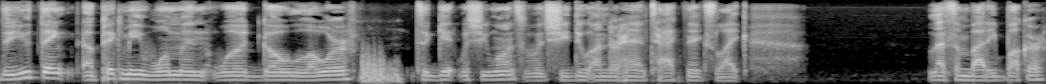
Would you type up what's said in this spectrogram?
Do you think a pick me woman would go lower to get what she wants? Would she do underhand tactics like let somebody buck her?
